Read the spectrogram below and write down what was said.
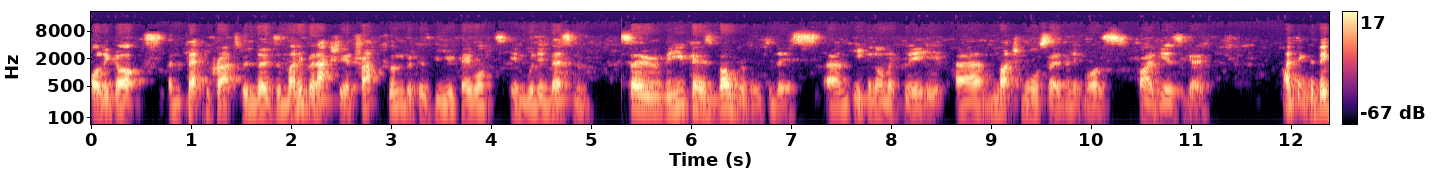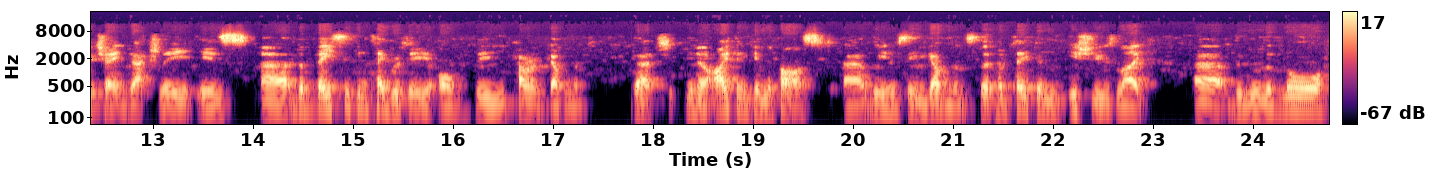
oligarchs and kleptocrats with loads of money, but actually attract them because the UK wants inward investment. So the UK is vulnerable to this um, economically, uh, much more so than it was five years ago. I think the big change actually is uh, the basic integrity of the current government. That, you know, I think in the past, uh, we have seen governments that have taken issues like uh, the rule of law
